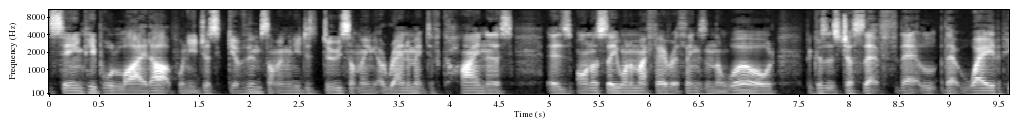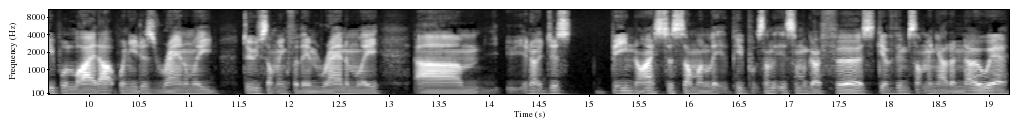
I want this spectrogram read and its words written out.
seeing people light up when you just give them something, when you just do something, a random act of kindness is honestly one of my favorite things in the world because it's just that that that way that people light up when you just randomly do something for them randomly. Um, you know, just be nice to someone, let people let someone go first, give them something out of nowhere,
